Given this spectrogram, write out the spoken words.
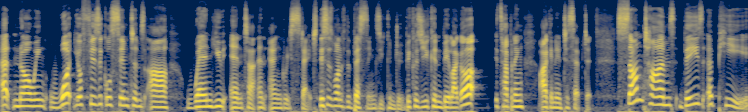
at knowing what your physical symptoms are when you enter an angry state. This is one of the best things you can do because you can be like, oh, it's happening, I can intercept it. Sometimes these appear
